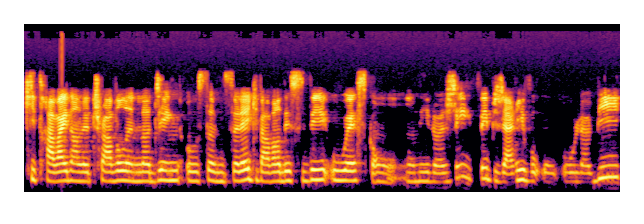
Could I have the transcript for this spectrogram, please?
qui travaille dans le travel and lodging au Sol du Soleil qui va avoir décidé où est-ce qu'on on est logé, tu sais, puis j'arrive au, au, lobby,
